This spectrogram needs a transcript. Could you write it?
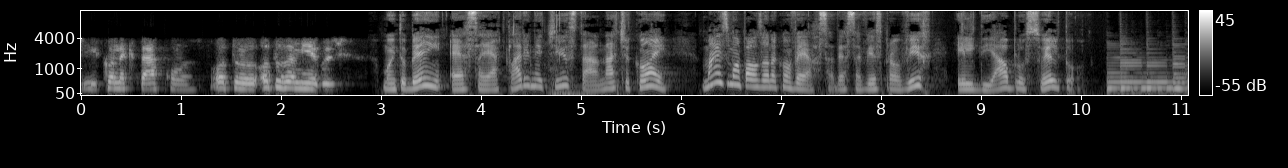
de conectar com outro, outros amigos. Muito bem, essa é a clarinetista, a Nath Coin. Mais uma pausa na conversa, dessa vez para ouvir El Diablo Suelto. Música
